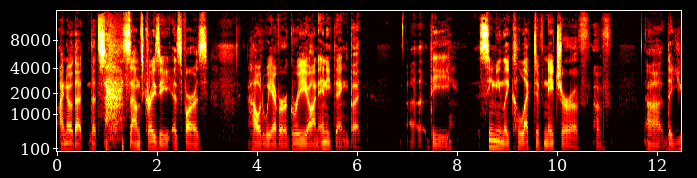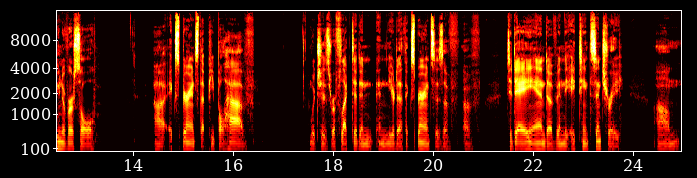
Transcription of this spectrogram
I know that that sounds crazy as far as how would we ever agree on anything, but uh, the seemingly collective nature of of uh, the universal uh, experience that people have, which is reflected in, in near death experiences of of today and of in the 18th century, um,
